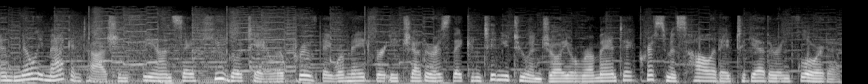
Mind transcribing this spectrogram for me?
And Millie Mackintosh and fiancé Hugo Taylor proved they were made for each other as they continue to enjoy a romantic Christmas holiday together in Florida.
